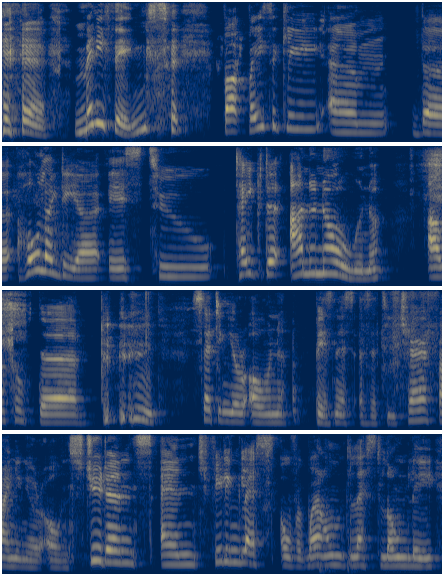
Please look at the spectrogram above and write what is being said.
Many things, but basically, um, the whole idea is to take the unknown out of the setting your own business as a teacher, finding your own students, and feeling less overwhelmed, less lonely,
